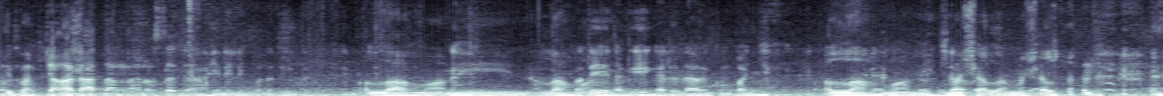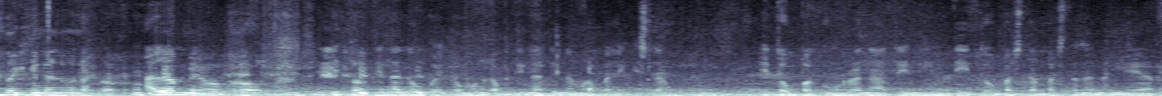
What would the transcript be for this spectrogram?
Di ba? Tsaka lahat ng ano ustad, ah, hiniling ko na dito. Allahumma amin. Allahumma Pati amin. naghihingalo namin kumpanya. Allahumma amin. Mashallah, mashallah. Alam niyo, bro, ito, tinanong ko itong mga kapatid natin na mga balik Islam. Itong pag-umra natin, hindi ito basta-basta na nangyayari.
